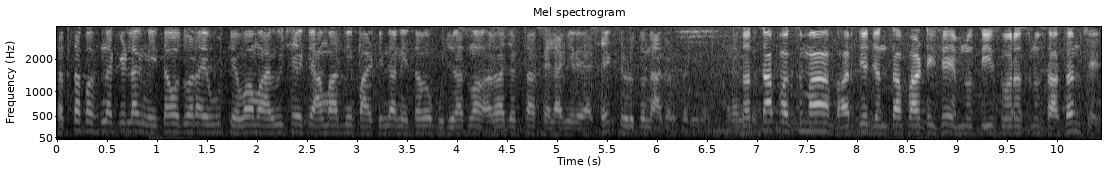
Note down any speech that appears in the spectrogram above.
સત્તા પક્ષના કેટલાક નેતાઓ દ્વારા એવું કહેવામાં આવ્યું છે કે આમ આદમી પાર્ટીના નેતાઓ ગુજરાતમાં અરાજકતા ફેલાવી રહ્યા છે ખેડૂતોને આગળ કરીને. સત્તા પક્ષમાં ભારતીય જનતા પાર્ટી છે એમનું ત્રીસ વર્ષનું શાસન છે.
